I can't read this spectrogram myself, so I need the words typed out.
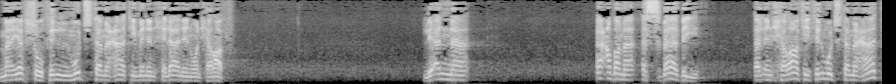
ما يفشو في المجتمعات من انحلال وانحراف لأن أعظم أسباب الانحراف في المجتمعات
